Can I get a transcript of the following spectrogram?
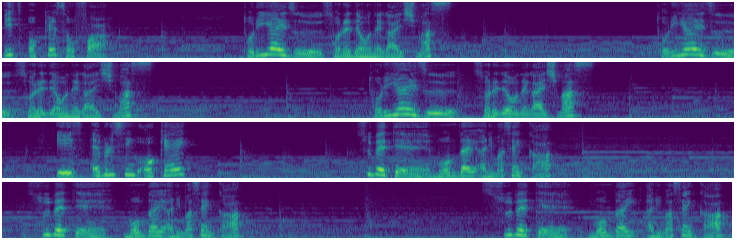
It's okay so far. とりあえずそれでお願いします。とりあえずそれでお願いします。とりあえずそれでお願いします。Is everything okay? すべて問題ありませんか？すべて問題ありませんか？すべて問題ありませんか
